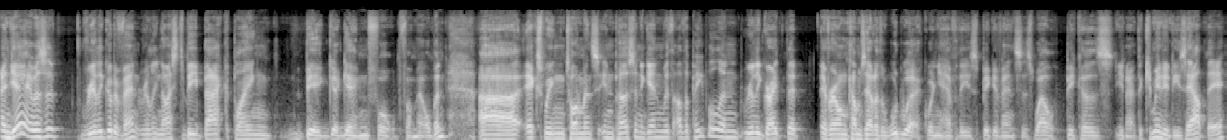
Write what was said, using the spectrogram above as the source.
and yeah, it was a really good event. Really nice to be back playing big again for for Melbourne. Uh, X-wing tournaments in person again with other people, and really great that everyone comes out of the woodwork when you have these big events as well, because you know the community's out there.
